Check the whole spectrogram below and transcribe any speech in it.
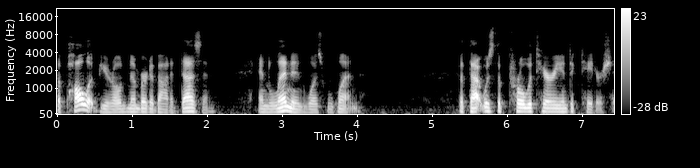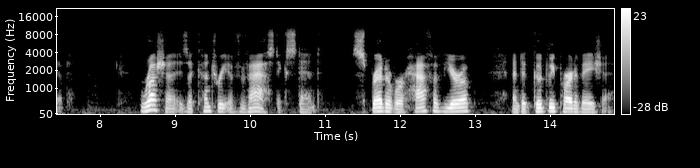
the Politburo numbered about a dozen, and Lenin was one. But that was the proletarian dictatorship. Russia is a country of vast extent, spread over half of Europe and a goodly part of Asia.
